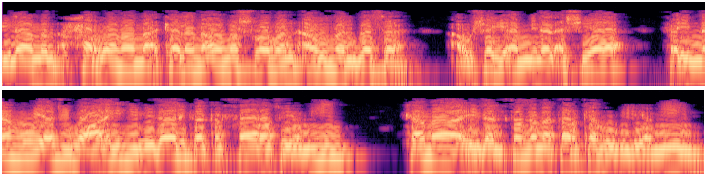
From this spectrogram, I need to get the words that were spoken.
إلى من حرم مأكلا أو مشربا أو ملبسا أو شيئا من الأشياء فإنه يجب عليه بذلك كفارة يمين كما إذا التزم تركه باليمين.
